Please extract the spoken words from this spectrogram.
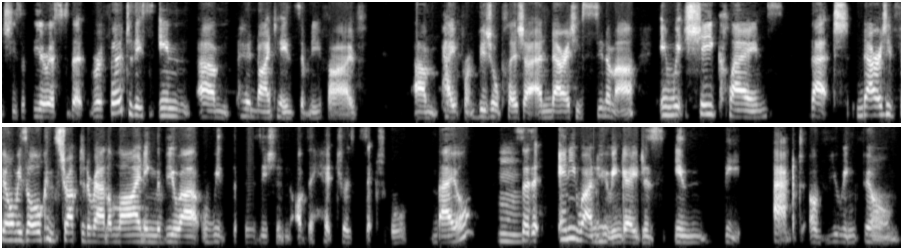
she's a theorist that referred to this in um, her 1975 um, paper on visual pleasure and narrative cinema, in which she claims that narrative film is all constructed around aligning the viewer with the position of the heterosexual male. Mm. So that anyone who engages in the act of viewing film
